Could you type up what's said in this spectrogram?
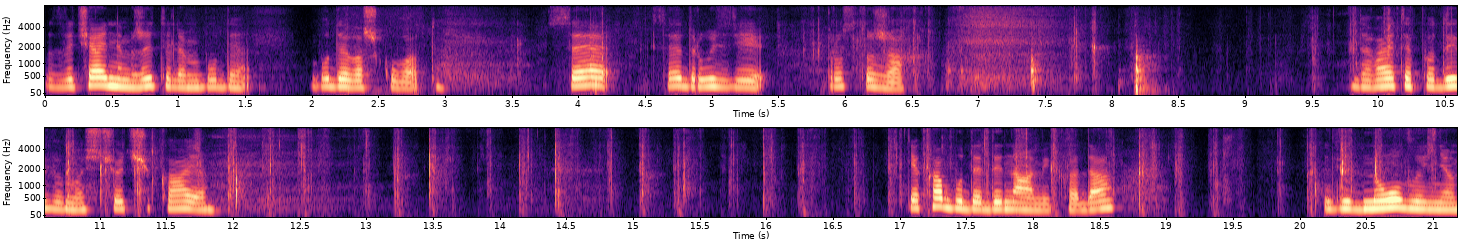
звичайним жителям буде, буде важкувато. Це, це, друзі, просто жах. Давайте подивимось, що чекає. Яка буде динаміка, да? відновлення?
